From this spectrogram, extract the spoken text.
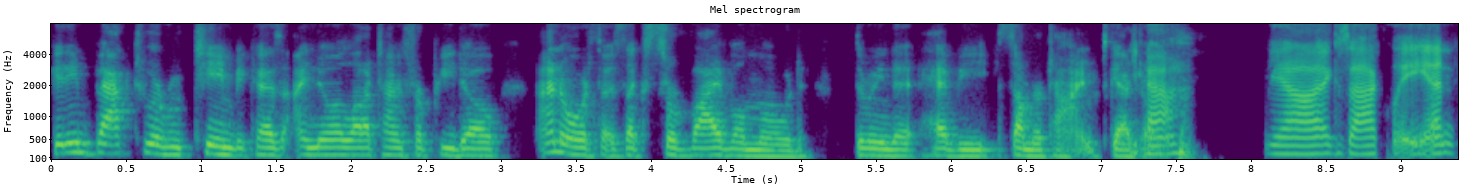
getting back to a routine because i know a lot of times for pedo and ortho it's like survival mode during the heavy summertime schedule. Yeah yeah, exactly. And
